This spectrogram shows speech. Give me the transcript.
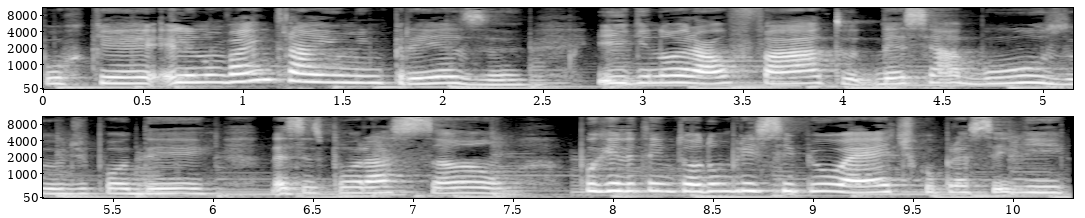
porque ele não vai entrar em uma empresa e ignorar o fato desse abuso de poder, dessa exploração, porque ele tem todo um princípio ético para seguir.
